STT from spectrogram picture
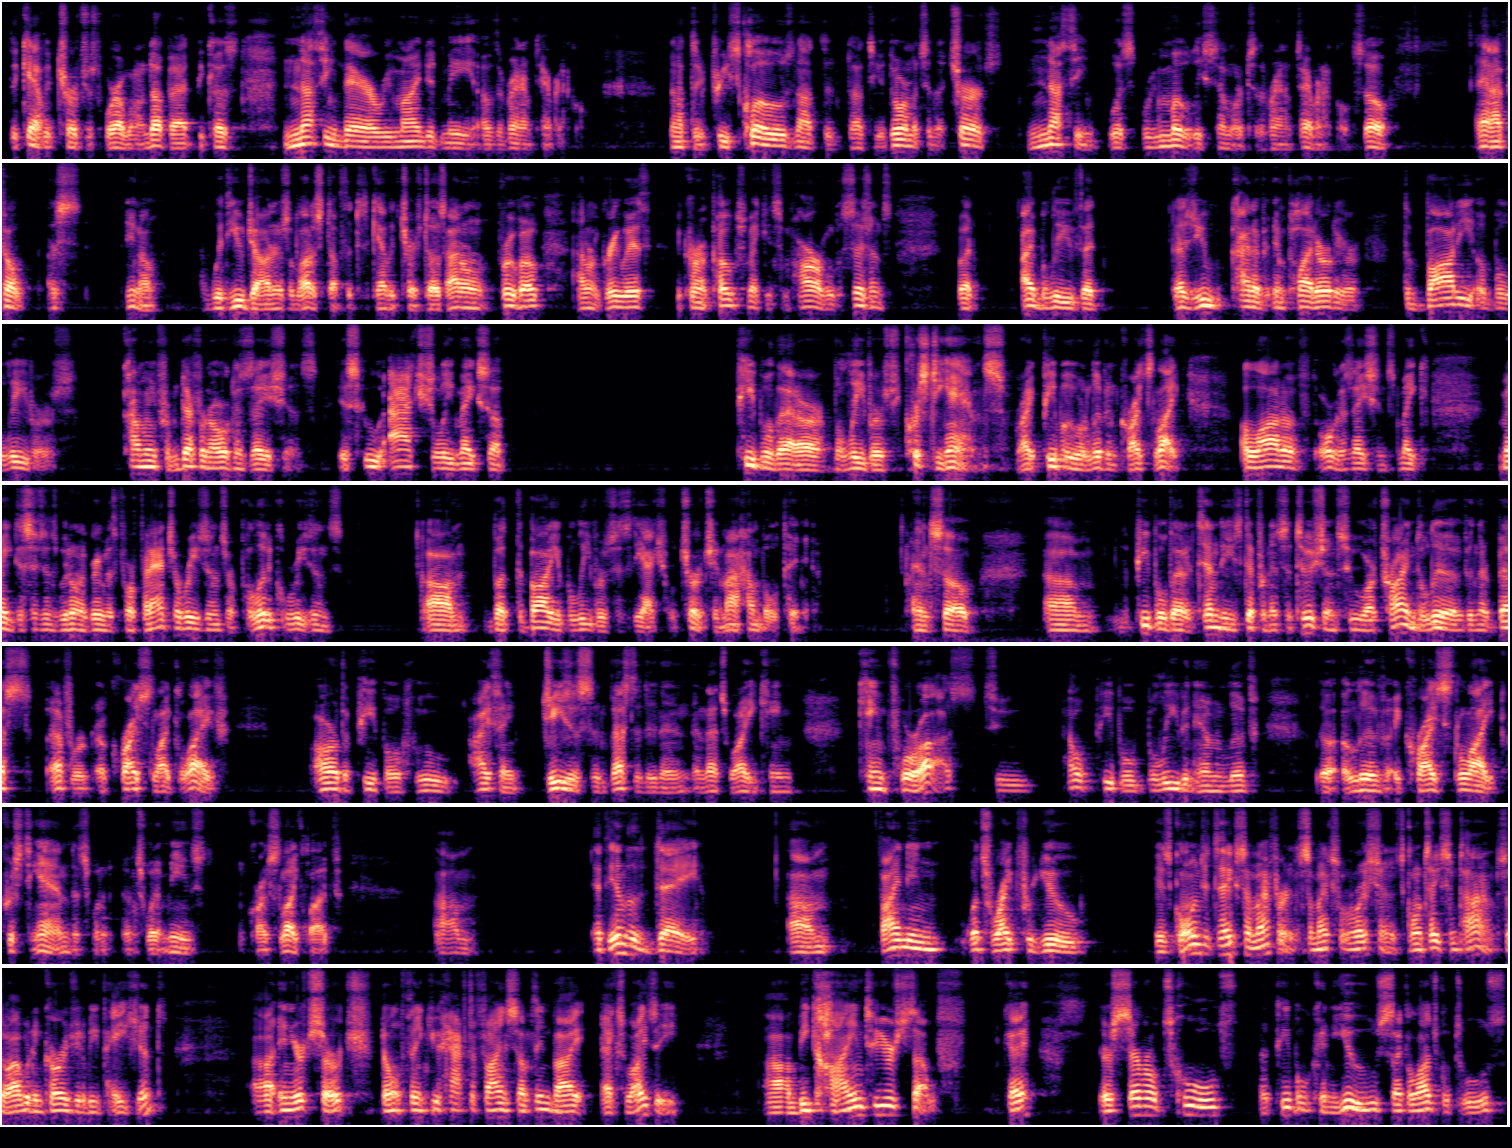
the Catholic Church is where I wound up at because nothing there reminded me of the Branham Tabernacle. Not the priest's clothes, not the not the adornments in the church. Nothing was remotely similar to the Branham Tabernacle. So, and I felt, you know, with you, John, there's a lot of stuff that the Catholic Church does. I don't approve of. I don't agree with. The current pope's making some horrible decisions, but I believe that, as you kind of implied earlier, the body of believers coming from different organizations is who actually makes up people that are believers, Christians, right? People who are living Christ like. A lot of organizations make make decisions we don't agree with for financial reasons or political reasons. Um, but the body of believers is the actual church, in my humble opinion. And so um, the people that attend these different institutions who are trying to live in their best effort a Christ-like life are the people who I think Jesus invested in, and that's why he came came for us to help people believe in him and live uh, live a Christ-like Christian. That's what it, that's what it means, Christ-like life. Um, at the end of the day, um, finding what's right for you is going to take some effort and some exploration. It's going to take some time. So I would encourage you to be patient uh, in your search. Don't think you have to find something by XYZ. Uh, be kind to yourself. Okay. There's several tools that people can use, psychological tools,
